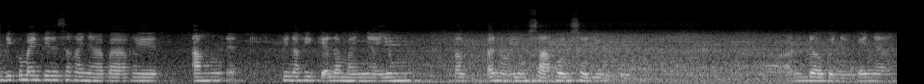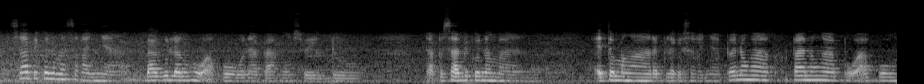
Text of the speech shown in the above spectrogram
hindi ko maintindihan sa kanya, bakit ang eh, pinakikialaman niya yung pag, ano, yung sahod sa YouTube. Ano daw, ganyan, ganyan. Sabi ko naman sa kanya, bago lang ho ako, wala pa akong sweldo. Tapos sabi ko naman, ito mga reply ko sa kanya, paano nga, paano nga po ako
